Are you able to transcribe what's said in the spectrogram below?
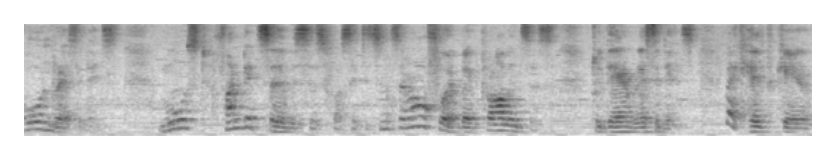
own residents. Most funded services for citizens are offered by provinces to their residents like healthcare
